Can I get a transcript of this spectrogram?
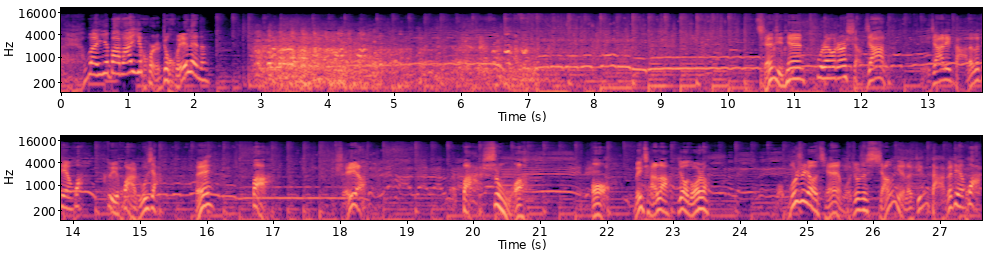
哎呀，万一爸妈一会儿就回来呢？前几天突然有点想家了，给家里打了个电话。对话如下：哎，爸，谁呀？爸，是我。哦，没钱了，要多少？我不是要钱，我就是想你了，给你打个电话。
